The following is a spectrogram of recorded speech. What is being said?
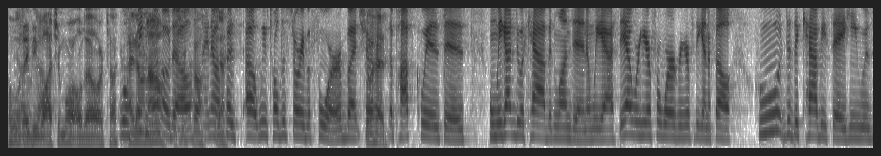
Who will they be watching more, Odell or Tucker? Well, I don't speaking of know. Who's your Odell, call? I know Yeah. because uh, we've told the story before, but Sean, ahead. the pop quiz is when we got into a cab in London and we asked, "Yeah, we're here for work. We're here for the NFL." Who did the cabbie say he was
